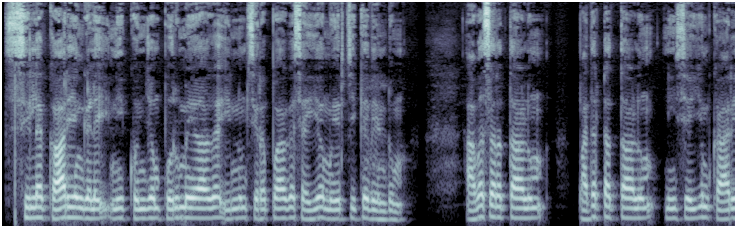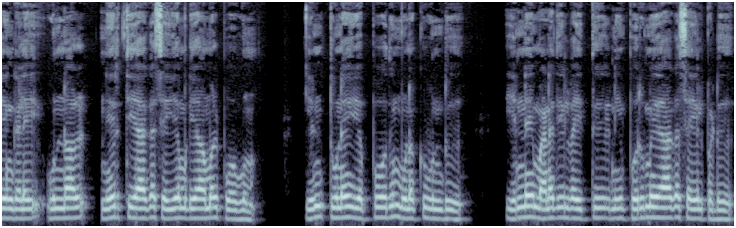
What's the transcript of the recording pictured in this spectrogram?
சில காரியங்களை நீ கொஞ்சம் பொறுமையாக இன்னும் சிறப்பாக செய்ய முயற்சிக்க வேண்டும். அவசரத்தாலும் பதட்டத்தாலும் நீ செய்யும் காரியங்களை உன்னால் நேர்த்தியாக செய்ய முடியாமல் போகும். என் துணை எப்போதும் உனக்கு உண்டு. என்னை மனதில் வைத்து நீ பொறுமையாக செயல்படு.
